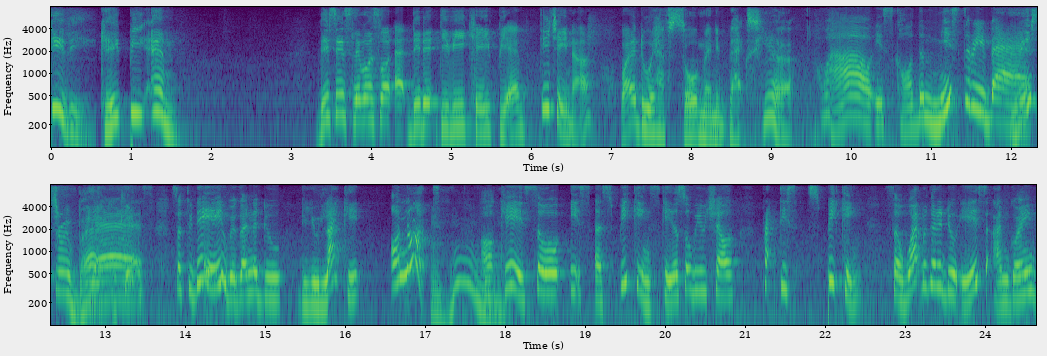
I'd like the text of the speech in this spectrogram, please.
KPM. This is Level Slot at Didik TV KPM. Teacher Ina, why do we have so many bags here? Wow, it's called the mystery bag. Mystery bag, okay. Yes. So today we're gonna do. Do you like it or not? Mm-hmm. Okay. So it's a speaking skill. So we shall practice speaking. So what we're gonna do is I'm going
